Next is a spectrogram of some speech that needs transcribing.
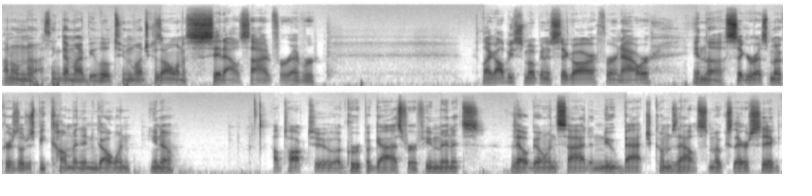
I don't know. I think that might be a little too much because I don't want to sit outside forever. Like, I'll be smoking a cigar for an hour, and the cigarette smokers, they'll just be coming and going, you know? I'll talk to a group of guys for a few minutes. They'll go inside, a new batch comes out, smokes their cig.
